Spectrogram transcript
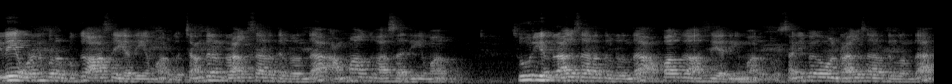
இளைய உடன்பிறப்புக்கு ஆசை அதிகமாக இருக்கும். சந்திரன் ராகு சாரத்தில் இருந்தால் அம்மாவுக்கு ஆசை அதிகமாக இருக்கும். சூரியன் ராகு சாரத்தில் இருந்தால் அப்பாவுக்கு ஆசை அதிகமாக இருக்கும். சனி பகவான் ராகு சாரத்தில் இருந்தால்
